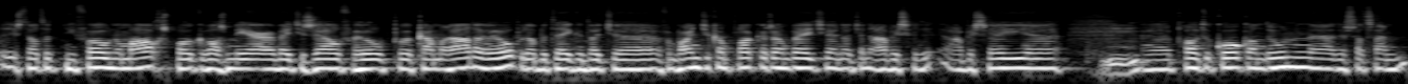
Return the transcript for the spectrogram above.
is dat het niveau normaal gesproken was meer een beetje zelfhulp, eh, kameradenhulp. Dat betekent dat je een verbandje kan plakken zo'n beetje. En dat je een ABC, ABC eh, Mhm. eh, protocol kan doen. Dus dat zijn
